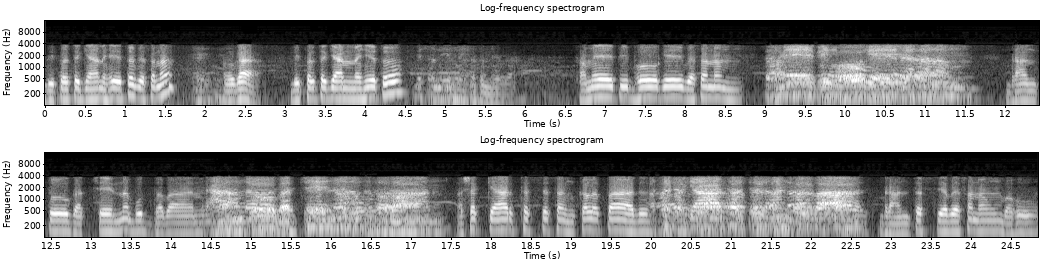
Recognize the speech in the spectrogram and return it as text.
विपरीत ज्ञान है तो व्यसन होगा। विपरीत ज्ञान नहीं है तो व्यसन नहीं होगा। समय भोगे व्यसनम। भ्रांतो गच्छे न बुद्धवान। अशक्यार्थ से संकल्पाद। भ्रांत व्यसनम बहु।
